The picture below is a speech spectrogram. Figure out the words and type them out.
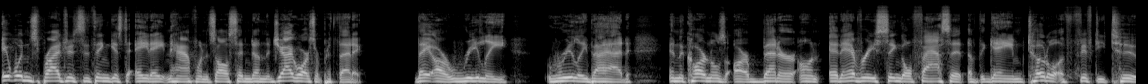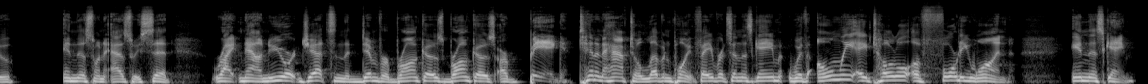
It wouldn't surprise me if the thing gets to eight, eight and a half when it's all said and done. The Jaguars are pathetic. They are really, really bad, and the Cardinals are better on at every single facet of the game. Total of 52 in this one as we sit right now. New York Jets and the Denver Broncos. Broncos are big, 10.5 to 11 point favorites in this game with only a total of 41 in this game.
